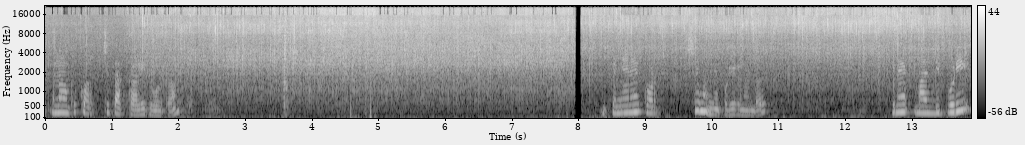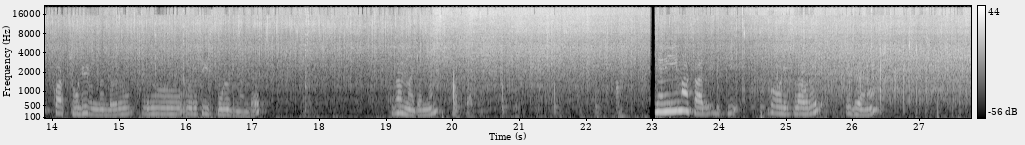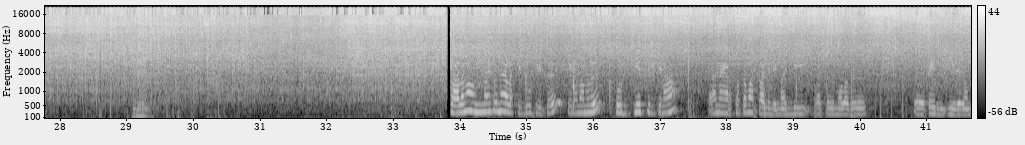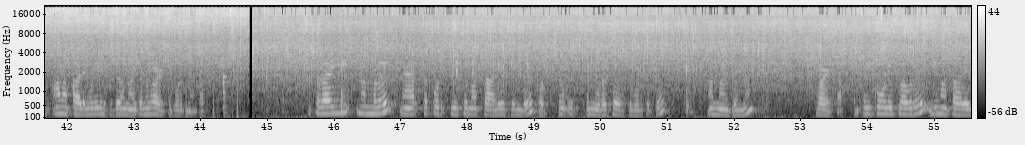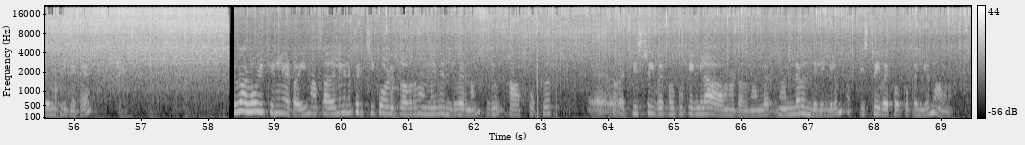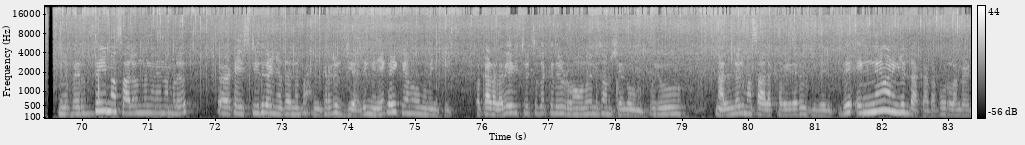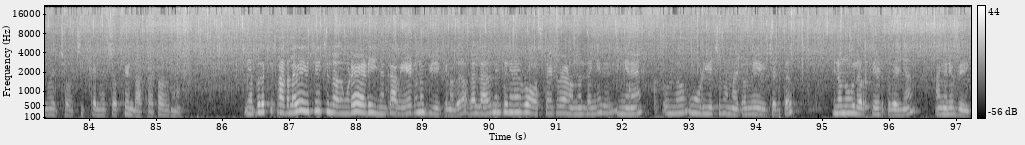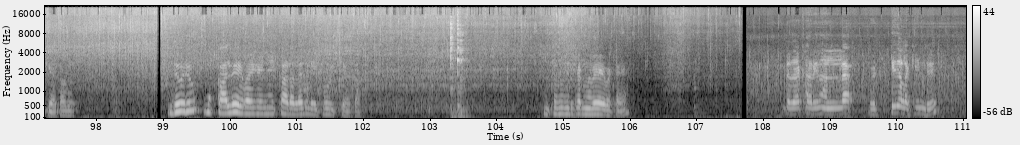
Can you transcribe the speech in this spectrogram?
അപ്പം നമുക്ക് കുറച്ച് തക്കാളി ഇട്ട് കൊടുക്കാം. ഇപ്പം ഞാൻ കുറച്ച് മഞ്ഞൾപ്പൊടി ഇടുന്നുണ്ട്. പിന്നെ മല്ലിപ്പൊടി കുറച്ചും കൂടി ഇടുന്നുണ്ട്. ഒരു ഒരു ഒരു ടീസ്പൂൺ ഇടുന്നുണ്ട്. നന്നായിട്ടൊന്ന് വറുത്താക്കാം. ഞാൻ ഇടുക്ക് കോളിഫ്ലവർ ഇടുകയാണ് മസാല നന്നായിട്ടൊന്ന് ഇളക്കി കൂട്ടിയിട്ട് പിന്നെ നമ്മൾ പൊടിച്ച് വെച്ചിരിക്കുന്ന നേരത്തെ മസാലയില്ലേ മല്ലി വറ്റൽമുളക് പെരുംജീരകം ആ മസാലയും കൂടി ഇതിലിട്ടിട്ട് നന്നായിട്ടൊന്ന് വഴറ്റി കൊടുക്കണം കേട്ടോ. ഇപ്പോഴായി നമ്മൾ നേരത്തെ പൊടിച്ച് വെച്ച മസാല ഇട്ടുണ്ട് കുറച്ച് ഉപ്പും കൂടെ ചേർത്ത് കൊടുത്തിട്ട് നന്നായിട്ടൊന്ന് വഴട്ടാം അപ്പോൾ ഈ കോളിഫ്ലവർ ഈ മസാലയിലൊന്ന് പിടിക്കട്ടെ. ഒരു വെള്ളം ഒഴിക്കണില്ല കേട്ടോ. ഈ മസാലയിൽ ഇങ്ങനെ പിടിച്ച് കോളിഫ്ലവർ നന്നായി വെന്ത് വരണം. ഒരു half cook at least three by four കുക്കെങ്കിലും ആവണം കേട്ടോ. അത് നല്ല നല്ല വെന്തില്ലെങ്കിലും at least three by four കുക്കെങ്കിലും ആവണം. പിന്നെ വെറുതെ ഈ മസാല ഒന്നും ഇങ്ങനെ നമ്മൾ ടേസ്റ്റ് ചെയ്ത് കഴിഞ്ഞാൽ തന്നെ ഭയങ്കര രുചിയാണ് ഇതിങ്ങനെ കഴിക്കാൻ തോന്നും എനിക്ക്. ഇപ്പോൾ കടല വേവിച്ച് വെച്ചതൊക്കെ ഇത് ഇടണമെന്ന് തന്നെ സംശയം തോന്നും. ഒരു നല്ലൊരു മസാലക്കറിയുടെ രുചി വരും. ഇത് എങ്ങനെ വേണമെങ്കിലും ഉണ്ടാക്കാം കേട്ടോ ഉരുളൻകിഴങ്ങ് വെച്ചോ ചിക്കൻ വെച്ചോ ഒക്കെ ഉണ്ടാക്കാം കേട്ടോ അതിങ്ങനെ. ഞാനിപ്പോൾ ഇത് കടല വേവിച്ച് വെച്ചിട്ടുണ്ട്. അതും കൂടെ ആഡ് ചെയ്യും. ഞാൻ കറിയായിട്ടാണ് ഉപയോഗിക്കുന്നത് അതല്ലാതെ നിങ്ങൾക്ക് ഇങ്ങനെ റോസ്റ്റായിട്ട് വേണമെന്നുണ്ടെങ്കിൽ ഇങ്ങനെ ഒന്ന് മൂടി വെച്ച് നന്നായിട്ടൊന്ന് വേവിച്ചെടുത്ത് പിന്നെ ഒന്ന് ഉലർത്തി എടുത്തു കഴിഞ്ഞാൽ അങ്ങനെ ഉപയോഗിക്കാം കേട്ടോ അത് ഇതൊരു മുക്കാൽ വേവായി കഴിഞ്ഞാൽ ഈ കടല ഇതിലേക്ക് ഒഴിക്കാം കേട്ടോ നമുക്കത് ഇതിൽ കിടന്ന് വേവട്ടെ. ഇതാ കറി നല്ല വെട്ടി തിളക്കിയിട്ടുണ്ട്.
